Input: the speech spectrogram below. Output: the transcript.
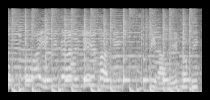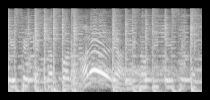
নবী কে সে এক তারপর আরে! প্যারে নবী কে সে এক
